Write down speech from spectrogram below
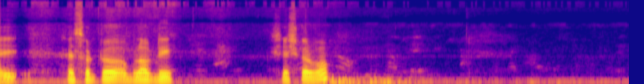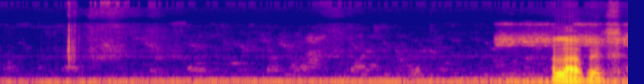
এই ছোট্ট ব্লগটি শেষ করব। আল্লাহ হাফেজ।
